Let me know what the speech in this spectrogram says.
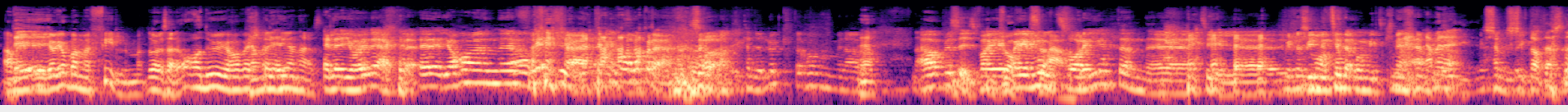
ja, men Det- Jag jobbar med film. Då är det så här Åh du, jag har värsta Ja, det- idén här. Eller jag är läkare. Eh, Jag har en eh, fläck här. Kan vi kolla på den? Så. Kan du lukta på mina... Ja. Ja, precis. Vad är, vad är motsvarigheten eh, till... Eh, vill du smaka titta på mitt knä? Ja, men, det- såklart, alltså,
